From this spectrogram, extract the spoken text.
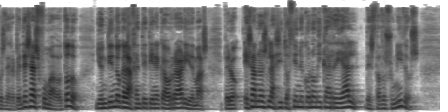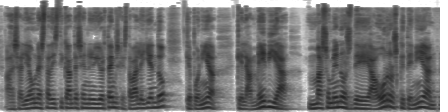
pues de repente se ha esfumado todo. Yo entiendo que la gente tiene que ahorrar y demás, pero esa no es la situación económica real de Estados Unidos. Ah, salía una estadística antes en el New York Times que estaba leyendo que ponía que la media más o menos de ahorros que tenían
